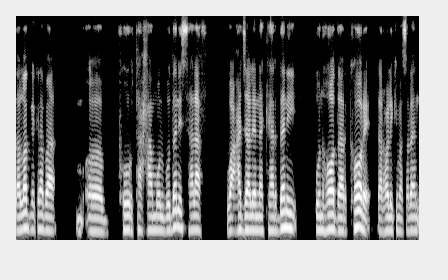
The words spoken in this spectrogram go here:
دلالت میکنه به پر تحمل بودن سلف و عجله نکردن اونها در کار در حالی که مثلا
